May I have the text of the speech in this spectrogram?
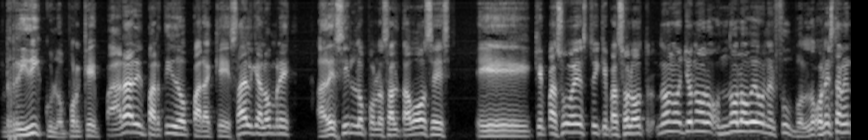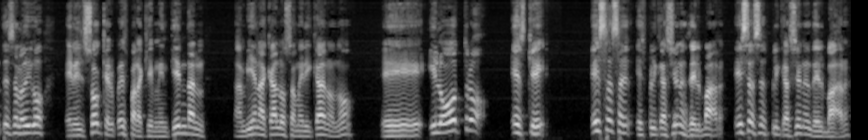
ridículo, porque parar el partido para que salga el hombre a decirlo por los altavoces, eh, qué pasó esto y qué pasó lo otro. No, no, yo no, no lo veo en el fútbol. Honestamente se lo digo en el soccer, pues, para que me entiendan también acá los americanos, ¿no? Eh, y lo otro es que esas explicaciones del bar, esas explicaciones del bar,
